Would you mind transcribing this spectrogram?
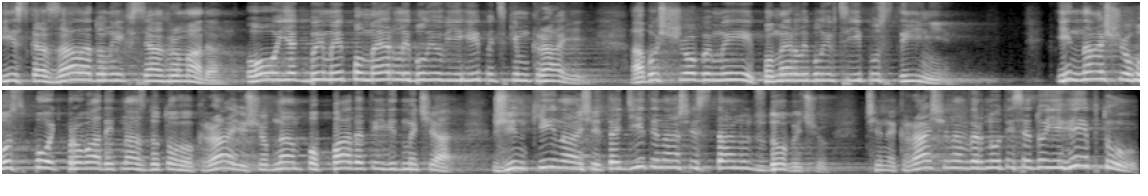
І сказала до них вся громада: О, якби ми померли були в єгипетському краї, або щоби ми померли були в цій пустині. І нащо Господь провадить нас до того краю, щоб нам попадати від меча? Жінки наші та діти наші стануть здобиччю. Чи не краще нам вернутися до Єгипту?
